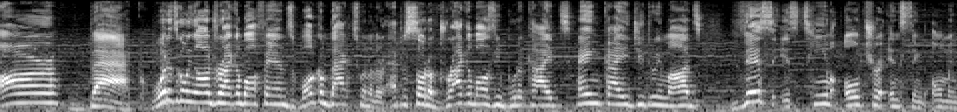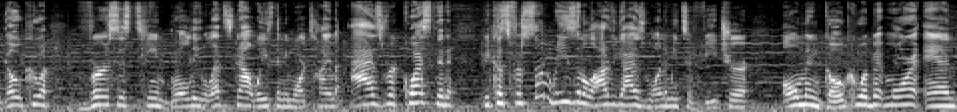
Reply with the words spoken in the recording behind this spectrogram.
are back. What is going on, Dragon Ball fans? Welcome back to another episode of Dragon Ball Z Budokai Tenkaichi 3 Mods. This is Team Ultra Instinct Omen Goku versus Team Broly. Let's not waste any more time as requested because for some reason a lot of you guys wanted me to feature Omen Goku a bit more, and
